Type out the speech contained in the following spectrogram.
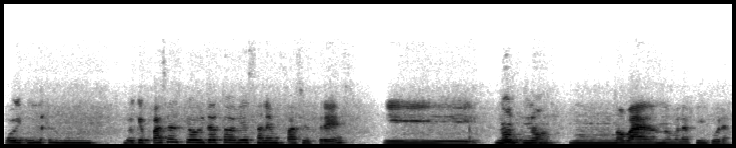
Hoy, mm, lo que pasa es que ahorita todavía están en fase 3 y no, no, no va, no va la figura.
